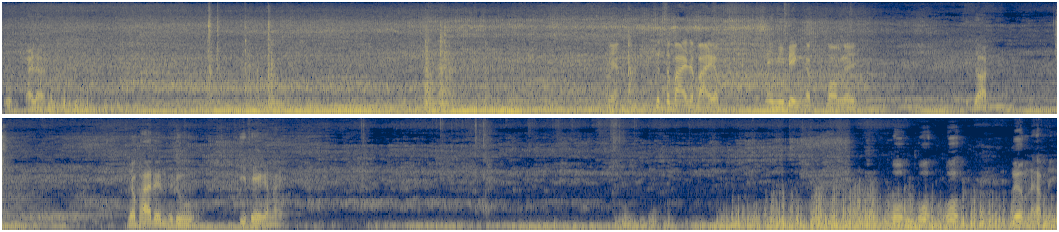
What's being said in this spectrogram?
โอ้ไปแล้วเนี่ยขึ้นสบายสบายครับ ไม่มีเบ่งครับบอกเลยสุดยอด เดี๋ยวพาเดินไปดูที่เทกันหน่อยโอ้โอ้โอ้เริ่มแล้วครับนี่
